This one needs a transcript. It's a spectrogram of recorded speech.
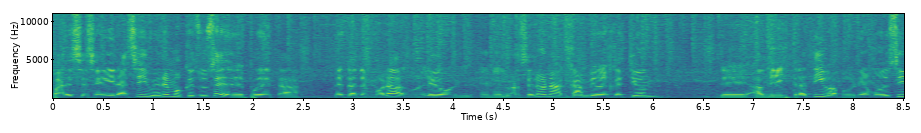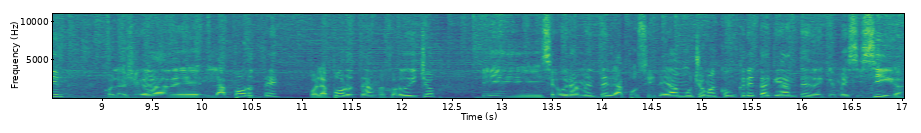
parece seguir así. Veremos qué sucede después de esta, de esta temporada con Leo en, en el Barcelona. Cambio de gestión de administrativa, podríamos decir, con la llegada de Laporte, o Laporta, mejor dicho, y seguramente la posibilidad mucho más concreta que antes de que Messi siga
